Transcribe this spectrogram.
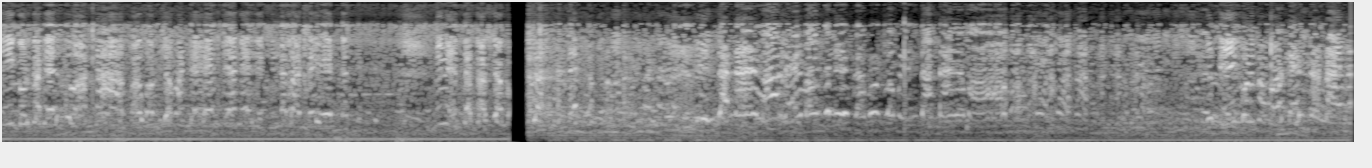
నీ గుడిక తెలుసు అన్న వంశం అంటే ఏంటి అనేది పిల్లలు అంటే ఏంటని మేము ఎంత కష్టపడ్డా నీ కొడుకు ఓటేసిన నాయన?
